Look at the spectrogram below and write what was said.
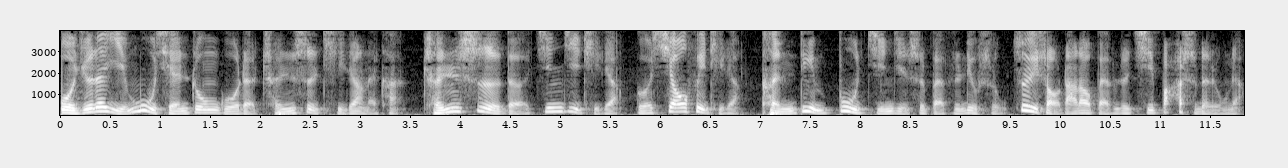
我觉得以目前中国的城市体量来看，城市的经济体量和消费体量。肯定不仅仅是百分之六十五，最少达到百分之七八十的容量。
